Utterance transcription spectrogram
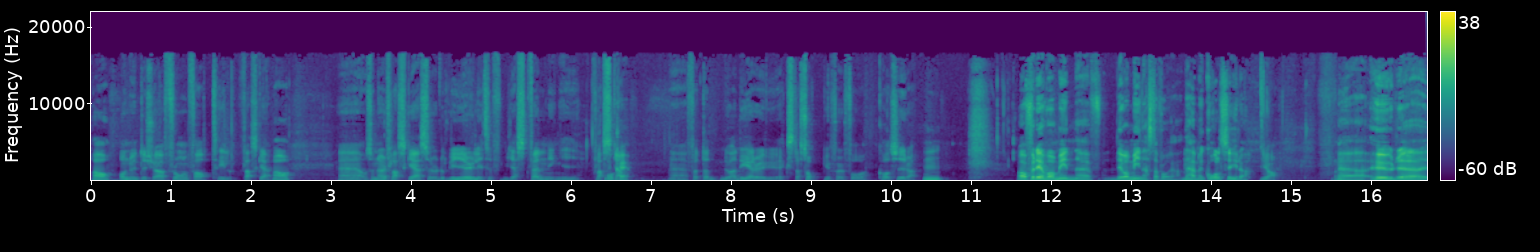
Ja. Om du inte kör från fat till flaska. Ja. Eh, och så när du flaskjäser då, blir det lite jästfällning i flaskan. Okej. Eh, för att du adderar ju extra socker för att få kolsyra. Mm. Ja för det var min, eh, det var min nästa fråga. Det här Mm. med kolsyra. Ja. Eh, hur, eh,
